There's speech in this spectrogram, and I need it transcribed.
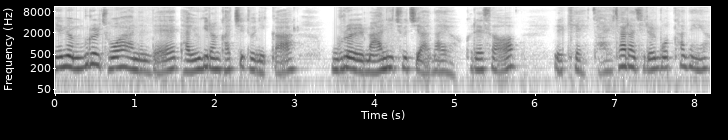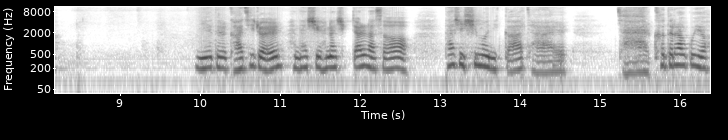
얘는 물을 좋아하는데 다육이랑 같이 두니까 물을 많이 주지 않아요. 그래서 이렇게 잘 자라지를 못하네요. 얘들 가지를 하나씩 하나씩 잘라서 다시 심으니까 잘, 잘 크더라고요.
